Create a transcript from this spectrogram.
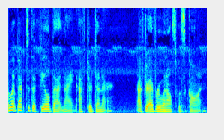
I went back to the field that night after dinner, after everyone else was gone.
